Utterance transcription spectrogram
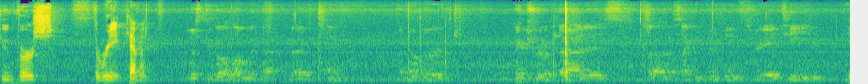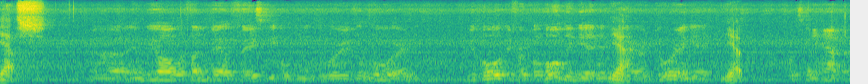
to verse 3? Kevin. Just to go along with that, uh, and another picture of that is uh, 2 Corinthians 3.18. Yes. Uh, and we all with unveiled face beholding the glory of the Lord. Behold, if we're beholding it and Yeah. we are adoring it, Yep. what's going to happen?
